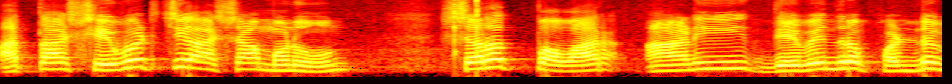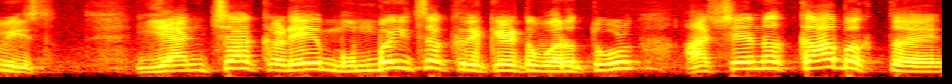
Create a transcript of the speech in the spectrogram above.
आता शेवटची आशा म्हणून शरद पवार आणि देवेंद्र फडणवीस यांच्याकडे मुंबईचं क्रिकेट वर्तुळ आशेनं का बघतंय?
